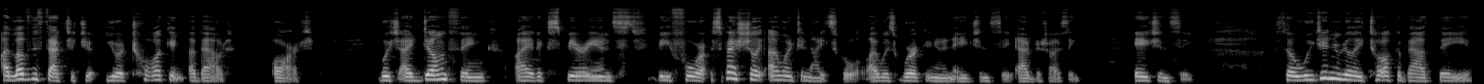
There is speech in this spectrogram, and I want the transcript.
I love the fact that you're talking about art, which I don't think I've experienced before. Especially, I went to night school. I was working in an agency, advertising agency. So we didn't really talk about the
